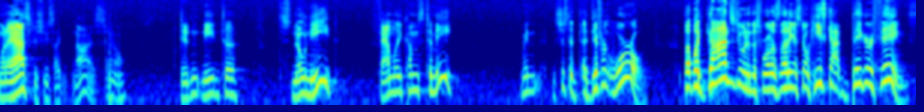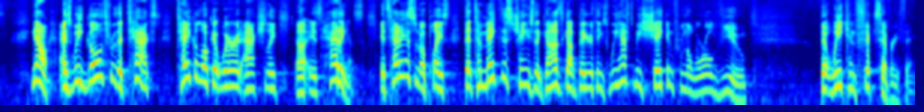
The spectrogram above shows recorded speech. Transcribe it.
When I asked her, she's like, nah, you know, didn't need to, there's no need. Family comes to me. I mean, it's just a, a different world. But what God's doing in this world is letting us know He's got bigger things. Now, as we go through the text, take a look at where it actually uh, is heading us. It's heading us into a place that to make this change that God's got bigger things, we have to be shaken from the worldview that we can fix everything.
